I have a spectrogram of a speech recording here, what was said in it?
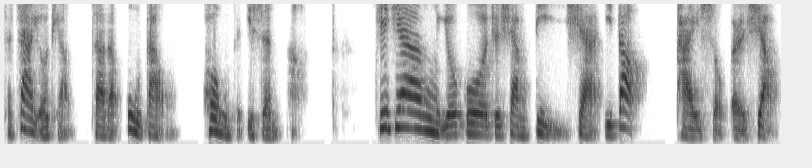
他炸油条炸到悟到，轰的一声啊，即将油锅就向地下一倒，拍手而笑。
